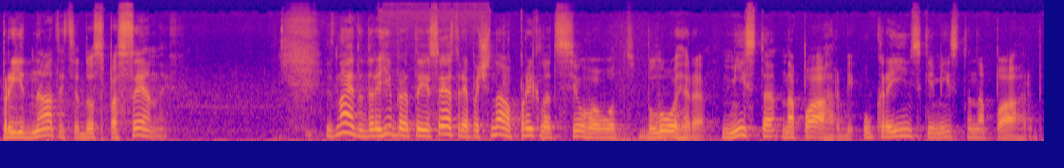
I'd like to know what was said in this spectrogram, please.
приєднатися до спасених. І знаєте, дорогі брати і сестри, я починав приклад з цього от блогера міста на пагорбі, українське місто на пагорбі.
